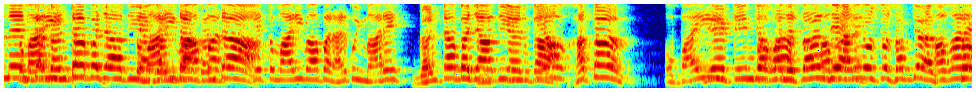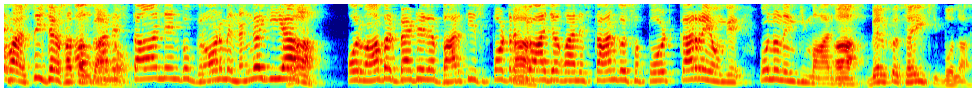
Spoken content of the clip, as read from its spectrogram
ने तुम्हारी- घंटा बजा दिया तुम्हारी घंटा वहाँ पर घंटा। ये तुम्हारी वहाँ पर हर कोई मारे। घंटा बजा दिया इनका। खत्म। ओ भाई ये टीम जो अफ़गानिस्तान से आ रही है उसको सबसे खत्म कर दो। अफ़गानिस्तान ने इनको ग्राउंड में नंगा किया और वहाँ पर बैठे हुए भारतीय सपोर्टर हाँ। जो आज अफ़गानिस्तान को सपोर्ट कर रहे होंगे उन्होंने इनकी मार दी। हाँ बिल्कुल सही बोला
